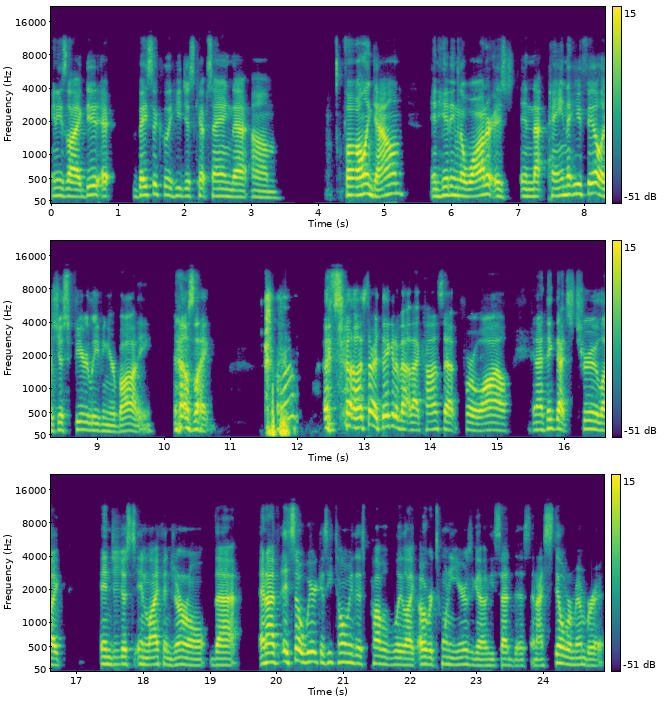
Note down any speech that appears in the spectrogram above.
And he's like, dude, it, basically he just kept saying that um falling down and hitting the water is in that pain that you feel is just fear leaving your body. And I was like, huh? so I started thinking about that concept for a while. And I think that's true, like, and just in life in general, that, and I've, it's so weird because he told me this probably like over 20 years ago. He said this, and I still remember it.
